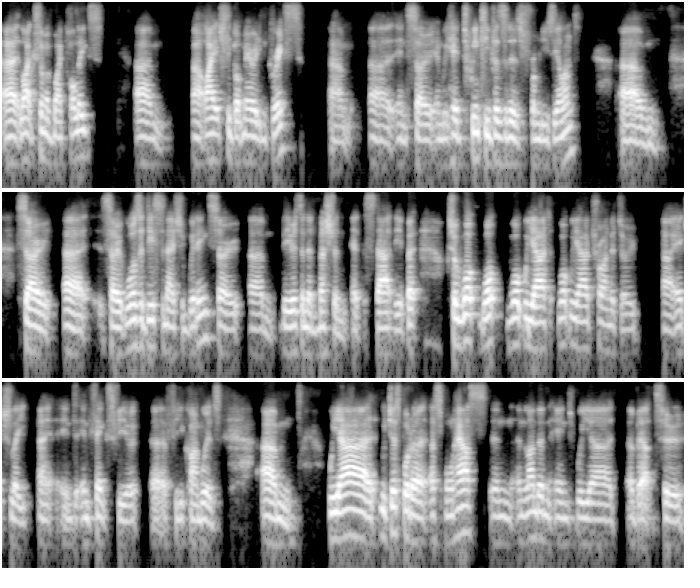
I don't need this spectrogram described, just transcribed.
uh, like some of my colleagues, um, I actually got married in Greece um, uh, and so, and we had 20 visitors from New Zealand. Um, so uh, so it was a destination wedding. So um, there is an admission at the start there. But so what what what we are what we are trying to do uh, actually, uh, and, and thanks for your uh, for your kind words. Um, we are we just bought a, a, small house in, in London, and we are about to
